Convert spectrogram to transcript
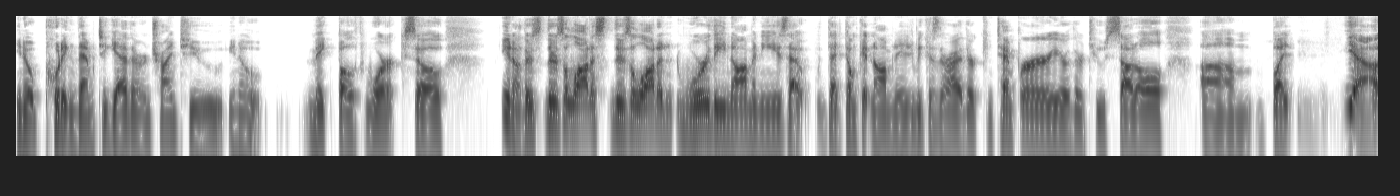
you know putting them together and trying to you know make both work so you know there's there's a lot of there's a lot of worthy nominees that that don't get nominated because they're either contemporary or they're too subtle um but yeah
